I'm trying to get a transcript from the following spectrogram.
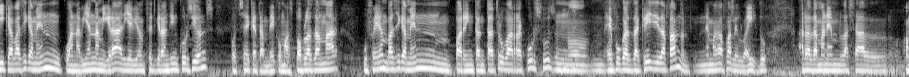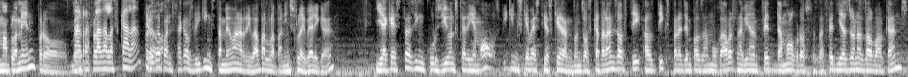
I que, bàsicament, quan havien emigrat i havien fet grans incursions, pot ser que també, com els pobles del mar, ho feien bàsicament per intentar trobar recursos, no, èpoques de crisi i de fam, doncs anem a agafar-li el veí, tu. Ara demanem la sal amablement, però... Bé, El replà de l'escala, però... Heu de pensar que els vikings també van arribar per la península ibèrica, eh? I aquestes incursions que diem, oh, els vikings, que bèsties que eren, doncs els catalans els ti- altics, per exemple, els almogàvers, n'havien fet de molt grosses. De fet, hi ha zones del Balcans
